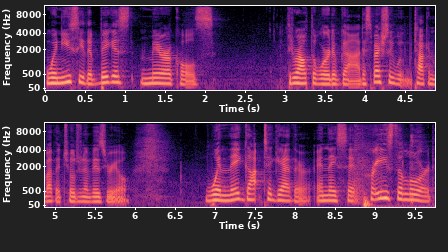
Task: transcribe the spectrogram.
When you see the biggest miracles throughout the Word of God, especially when we're talking about the children of Israel, when they got together and they said, Praise the Lord,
